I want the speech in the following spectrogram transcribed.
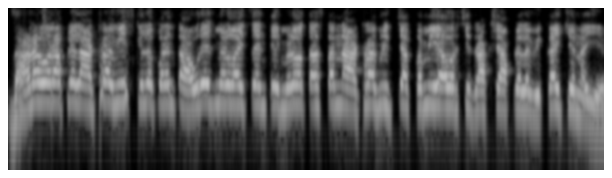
झाडावर आपल्याला अठरा वीस किलो पर्यंत अवरेज मिळवायचं आणि ते मिळवत असताना अठरा ब्रिकच्या कमी यावरची द्राक्ष आपल्याला विकायचे नाहीये.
